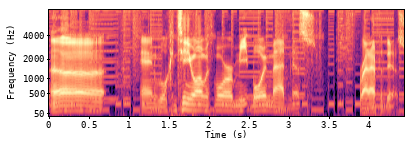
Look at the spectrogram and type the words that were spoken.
Uh, and we'll continue on with more Meat Boy madness right after this.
